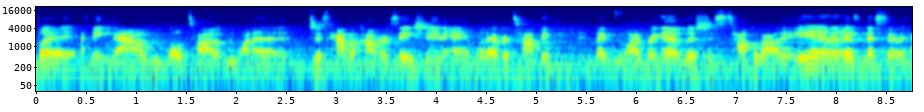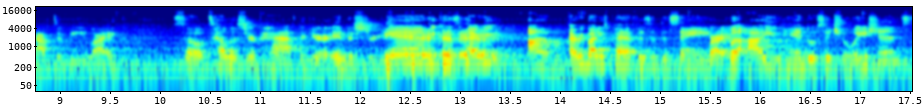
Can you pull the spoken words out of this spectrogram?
but I think now we both talk. We want to just have a conversation, and whatever topic like we want to bring up, let's just talk about it. Yeah, and it like- doesn't necessarily have to be like. So tell us your path in your industry. Yeah, because every um, everybody's path isn't the same, Right. but how you handle situations,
